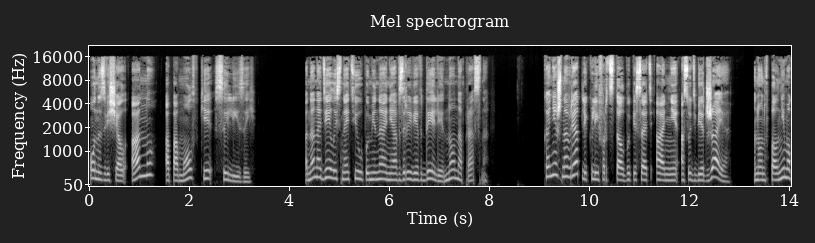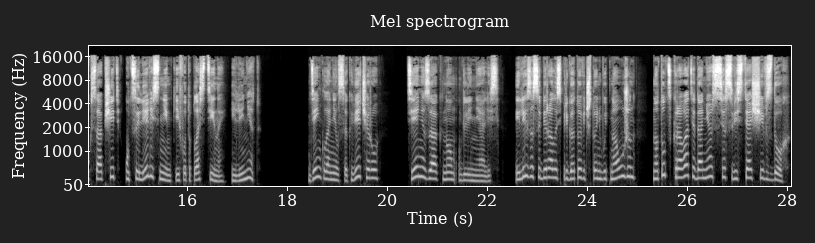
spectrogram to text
Он извещал Анну о помолвке с Элизой. Она надеялась найти упоминание о взрыве в Дели, но напрасно. Конечно, вряд ли Клиффорд стал бы писать Анне о судьбе Джая, но он вполне мог сообщить, уцелели снимки и фотопластины или нет. День клонился к вечеру, тени за окном удлинялись. Элиза собиралась приготовить что-нибудь на ужин, но тут с кровати донесся свистящий вздох.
